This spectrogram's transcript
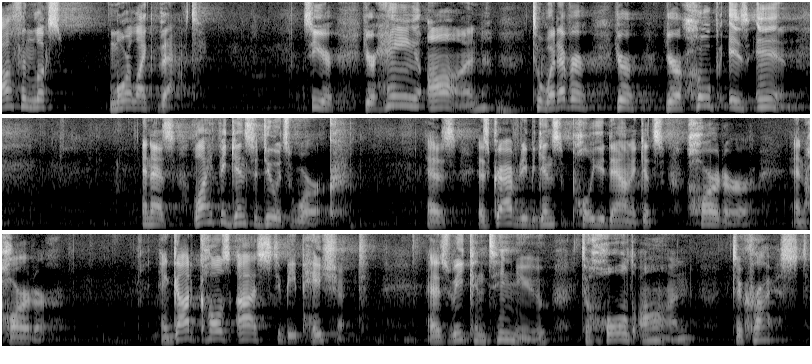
often looks more like that. See, you're, you're hanging on to whatever your, your hope is in. And as life begins to do its work, as, as gravity begins to pull you down, it gets harder and harder. And God calls us to be patient as we continue to hold on to Christ,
